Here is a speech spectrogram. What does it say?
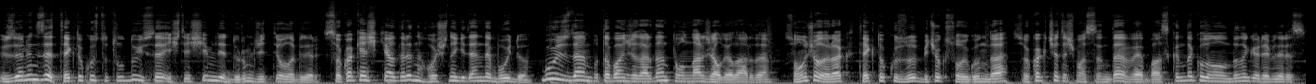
Üzerinize tek 9 tutulduysa işte şimdi durum ciddi olabilir. Sokak eşkıyaların hoşuna giden de buydu. Bu yüzden bu tabancalardan tonlarca alıyorlardı. Sonuç olarak tek 9'u birçok soygunda, sokak çatışmasında ve baskında kullanıldığını görebiliriz.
